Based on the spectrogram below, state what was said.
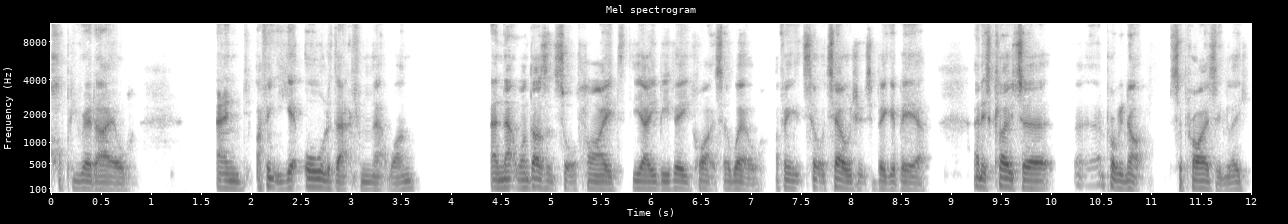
hoppy red ale, and I think you get all of that from that one. And that one doesn't sort of hide the ABV quite so well. I think it sort of tells you it's a bigger beer, and it's closer, uh, probably not surprisingly,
